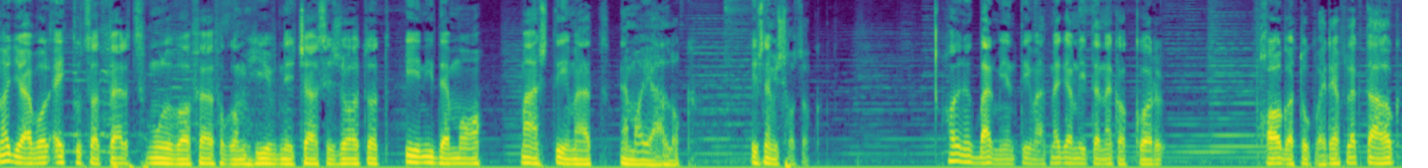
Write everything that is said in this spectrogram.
nagyjából egy tucat perc múlva fel fogom hívni Császi Zsoltot, én ide ma más témát nem ajánlok. És nem is hozok. Ha önök bármilyen témát megemlítenek, akkor hallgatok vagy reflektálok.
